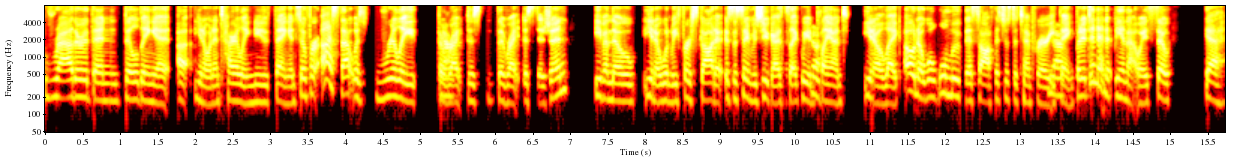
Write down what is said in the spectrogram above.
Rather than building it uh, you know an entirely new thing. And so for us that was really the yeah. right des- the right decision even though you know when we first got it it's the same as you guys like we had yeah. planned you know like oh no we'll, we'll move this off. It's just a temporary yeah. thing. But it didn't end up being that way. So yeah.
